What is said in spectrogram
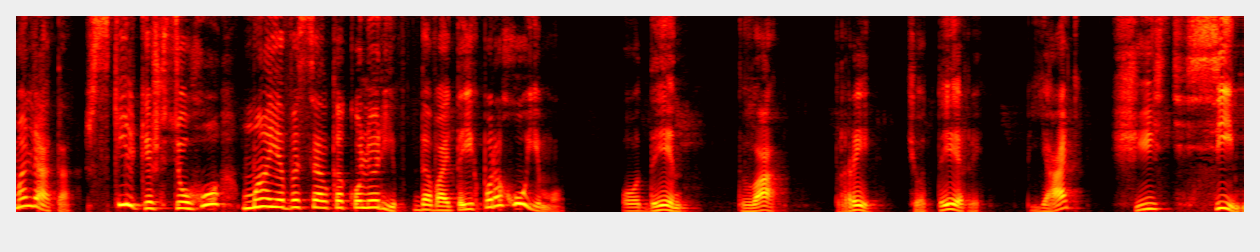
Малята, скільки ж всього має веселка кольорів? Давайте їх порахуємо. Один, два, три, чотири, п'ять, шість, сім.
